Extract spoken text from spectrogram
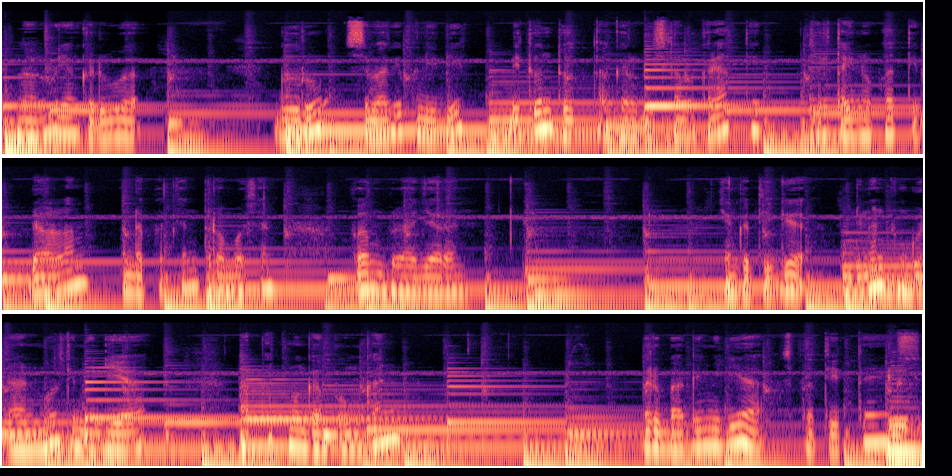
Lalu yang kedua, sebagai pendidik dituntut agar bisa kreatif serta inovatif dalam mendapatkan terobosan pembelajaran. Yang ketiga, dengan penggunaan multimedia dapat menggabungkan berbagai media seperti teks,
